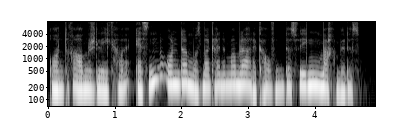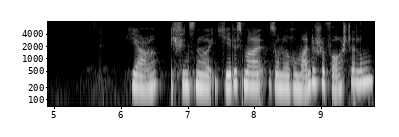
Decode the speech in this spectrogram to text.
Und Traubengelee kann man essen und dann muss man keine Marmelade kaufen. Deswegen machen wir das. Ja, ich finde es nur jedes Mal so eine romantische Vorstellung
